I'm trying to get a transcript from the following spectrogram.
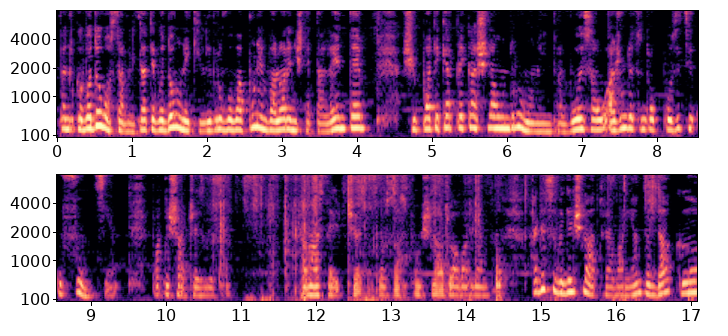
pentru că vă dă o stabilitate, vă dă un echilibru, vă va pune în valoare niște talente și poate chiar pleca și la un drum unul dintre voi sau ajungeți într-o poziție cu funcție. Poate și acest lucru. Cam asta e ce pot să spun și la a doua variantă. Haideți să vedem și la a treia variantă dacă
